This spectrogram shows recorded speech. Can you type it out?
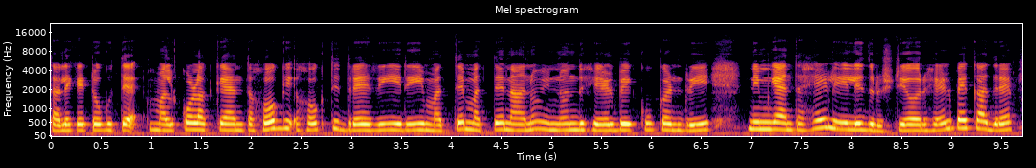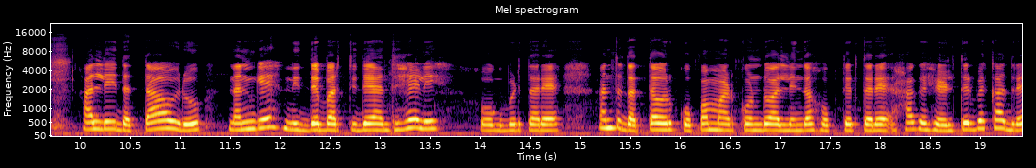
ತಲೆ ಕೆಟ್ಟೋಗುತ್ತೆ. ಮಲ್ಕೊಳ್ಳೋಕ್ಕೆ ಅಂತ ಹೋಗಿ, ಹೋಗ್ತಿದ್ರೆ, ರೀ ರೀ, ಮತ್ತೆ ಮತ್ತೆ ನಾನು ಇನ್ನೊಂದು ಹೇಳಬೇಕು ಕಣ್ರಿ. ನಿಮಗೆ ಅಂತ ಹೇಳಿ ಇಲ್ಲಿ ದೃಷ್ಟಿಯವರು ಹೇಳಬೇಕಾದ್ರೆ, ಅಲ್ಲಿ ದತ್ತ ಅವರು, ನನಗೆ ನಿದ್ದೆ ಬರ್ತಿದೆ ಅಂತ ಹೇಳಿ ಹೋಗ್ಬಿಡ್ತಾರೆ. ಅಂತ ದತ್ತ ಅವರು ಕೋಪ ಮಾಡಿಕೊಂಡು ಅಲ್ಲಿಂದ ಹೋಗ್ತಿರ್ತಾರೆ. ಹಾಗೆ ಹೇಳ್ತಿರ್ಬೇಕಾದ್ರೆ,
